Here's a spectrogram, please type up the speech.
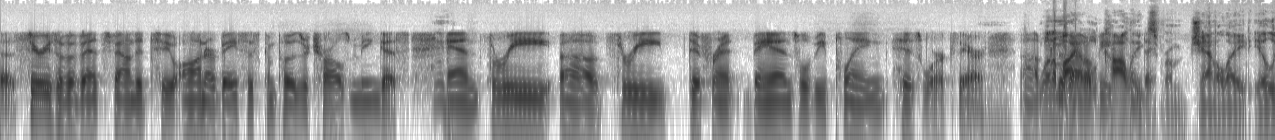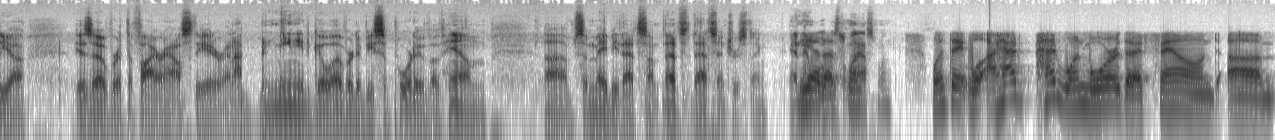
a series of events founded to honor bassist composer Charles Mingus, mm. and three uh, three different bands will be playing his work there. Um, One of so my old colleagues Sunday. from Channel 8, Ilya, is over at the Firehouse Theater, and I've been meaning to go over to be supportive of him. Uh, so maybe that's some that's that's interesting. And then yeah, what that's was the one, last one? One thing. Well, I had had one more that I found. Um,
